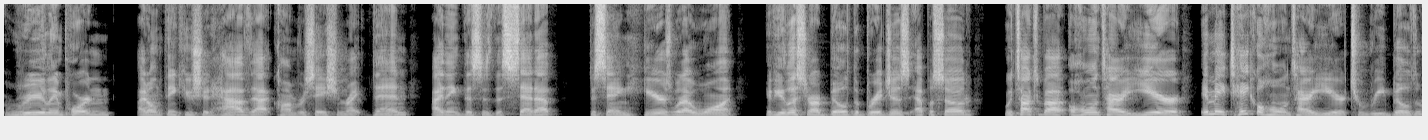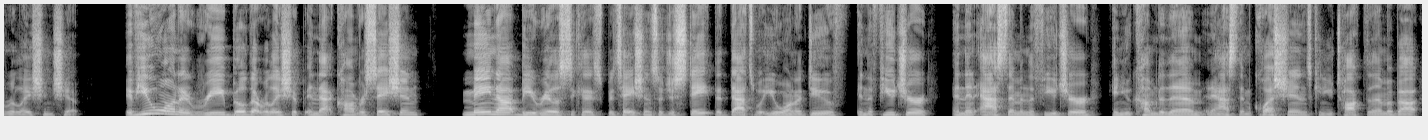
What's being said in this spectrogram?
really important. I don't think you should have that conversation right then. I think this is the setup to saying, here's what I want. If you listen to our Build the Bridges episode, we talked about a whole entire year. It may take a whole entire year to rebuild a relationship. If you want to rebuild that relationship in that conversation, may not be realistic expectations. So just state that that's what you want to do in the future and then ask them in the future can you come to them and ask them questions? Can you talk to them about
